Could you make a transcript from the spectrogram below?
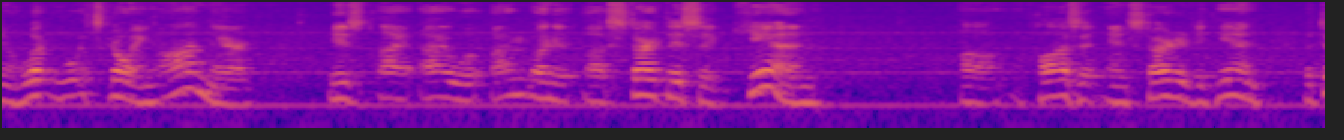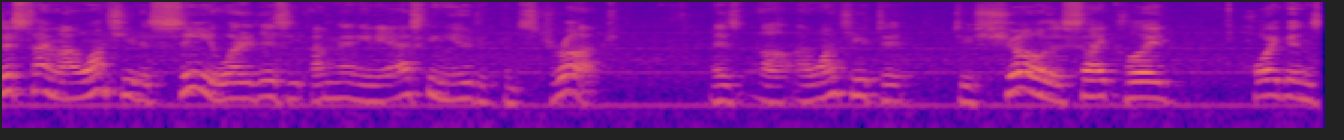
you know what what's going on there is I, I will I'm going to uh, start this again, uh, pause it and start it again But this time I want you to see what it is I'm going to be asking you to construct. Is uh, I want you to, to show the cycloid Huygens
